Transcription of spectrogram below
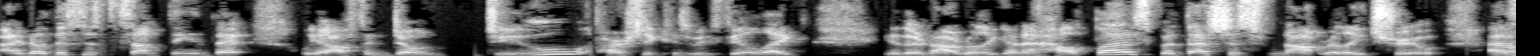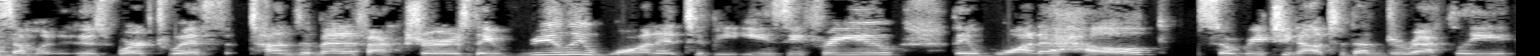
I know this is something that we often don't do, partially because we feel like you know, they're not really going to help us, but that's just not really true. As oh. someone who's worked with tons of manufacturers, they really want it to be easy for you. They want to help. So reaching out to them directly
